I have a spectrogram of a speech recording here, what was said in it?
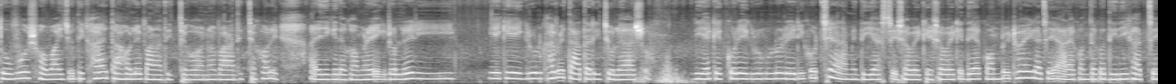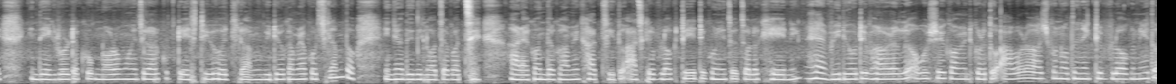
তবুও সবাই যদি খায়, তাহলে বানাতে ইচ্ছা করে না বানাতে ইচ্ছা করে। আর এদিকে দেখো, আমরা এগ রোল রেডি। কে কে এগ রোল খাবে, তাড়াতাড়ি চলে আসো। দিয়ে এক এক করে এগরোলগুলো রেডি করছে আর আমি দিয়ে আসছি সবাইকে। সবাইকে দেয়া কমপ্লিট হয়ে গেছে আর এখন দেখো দিদি খাচ্ছে। কিন্তু এগরোলটা খুব নরম হয়েছিল আর খুব টেস্টিও হয়েছিল। আমি ভিডিও ক্যামেরা করছিলাম তো, এই জন্য দিদি লজ্জা পাচ্ছে। আর এখন দেখো আমি খাচ্ছি। তো আজকের ব্লগটি এটুকুনি, তো চলো খেয়ে নিই। হ্যাঁ ভিডিওটি ভালো লাগলে অবশ্যই কমেন্ট করো। তো আবারও আসব নতুন একটি ব্লগ নিয়ে। তো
